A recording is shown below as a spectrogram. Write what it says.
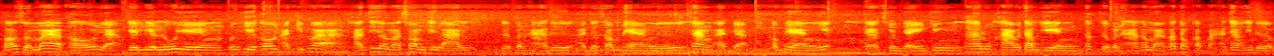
เขาส่วนมากเขาอยากจะเรียนรู้เองบางทีเขาอาจคิดว่าการที่เรามาซ่อมที่ร้าน เกิดปัญหาคืออาจจะซ่อมแพงหรือช่างอาจจะเขาแพงอย่างเงี้แต่ส่วนใหญ่จริงๆ ถ้าลูกค้าไปทำเองถ้าเกิดปัญหาเข้ามาก็ต้องกลับมาหาช่างที่เดิม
